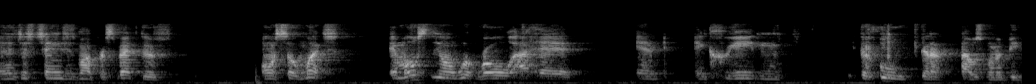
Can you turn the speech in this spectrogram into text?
and it just changes my perspective on so much, and mostly on what role I had in in creating the who that I, I was going to be.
